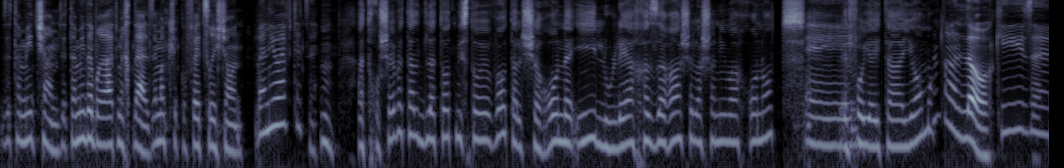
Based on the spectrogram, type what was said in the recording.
זה תמיד שם, זה תמיד הברירת מחדל, זה מה שקופץ ראשון, ואני אוהבת את זה. Mm. את חושבת על דלתות מסתובבות, על שרון האי לולא החזרה של השנים האחרונות? אה, איפה היא הייתה היום? לא, לא, כי זה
